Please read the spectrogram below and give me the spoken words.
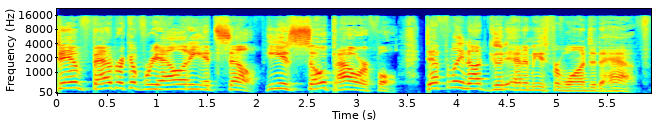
damn fabric of reality itself. He is so powerful. Definitely not good enemies for Wanda to have.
